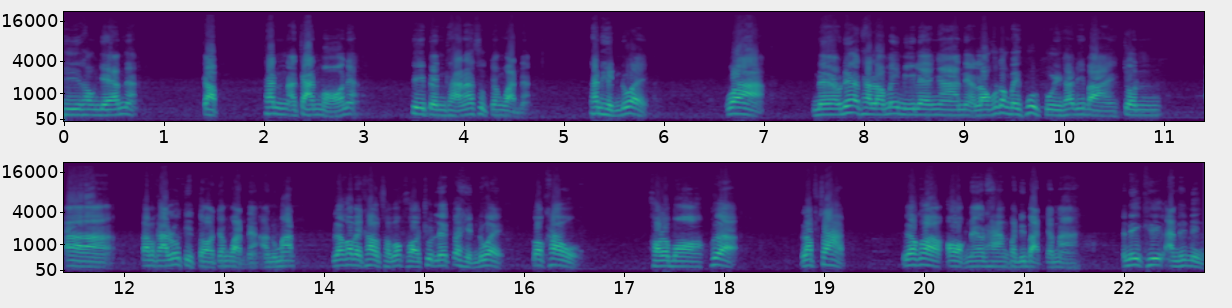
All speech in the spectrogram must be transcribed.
ธีทองแย้มเนี่ย กับท่านอาจารย์หมอเนี่ย ที่เป็นสาธารณสุขจังหวัดเนี่ยท่านเห็นด้วย ว่าแนวเนี้ยถ้าเราไม่มีแรงงานเนี่ยเราก็ต้องไปพูดคุยครับอธิบาย จนอ่ากรรมการโรคติดต่อจังหวัดเนี่ยอนุมัติ แล้วก็ไปเข้าสบคชุดเล็กก็เห็นด้วย ก็เข้าคอรมอเพื่อรับทราบ แล้วก็ออกแนวทางปฏิบัติกันมา อันนี้คืออันที่หนึ่ง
